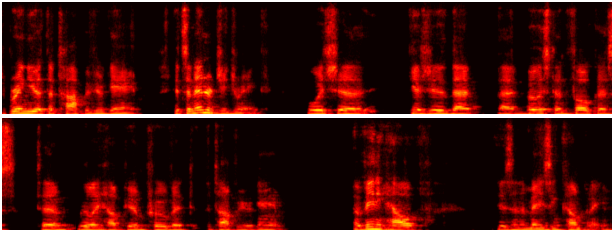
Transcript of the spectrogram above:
to bring you at the top of your game. It's an energy drink, which uh, gives you that, that boost and focus to really help you improve at the top of your game. Avini Health is an amazing company.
